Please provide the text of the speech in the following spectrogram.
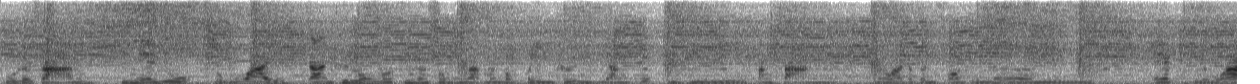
ผู้โดยสารที่มีอายุสูงวัยการขึ้นลงรถที่มันสูงอะมันต้องปีนขึ้นอย่างพวก PPV ต่างๆเนี่ยไม่ว่าจะเป็น Fortuner มี X หรือว่า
